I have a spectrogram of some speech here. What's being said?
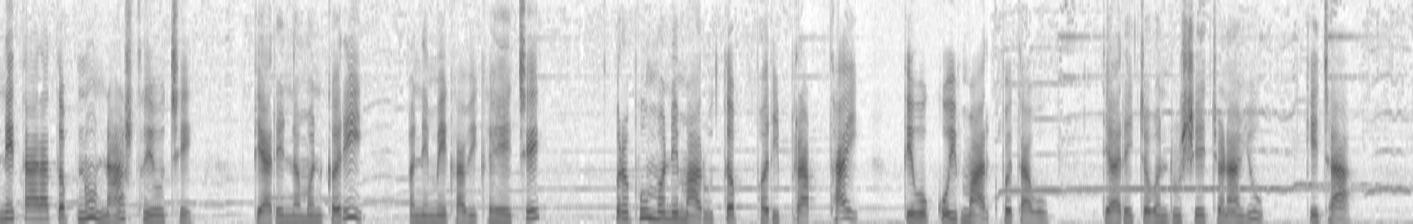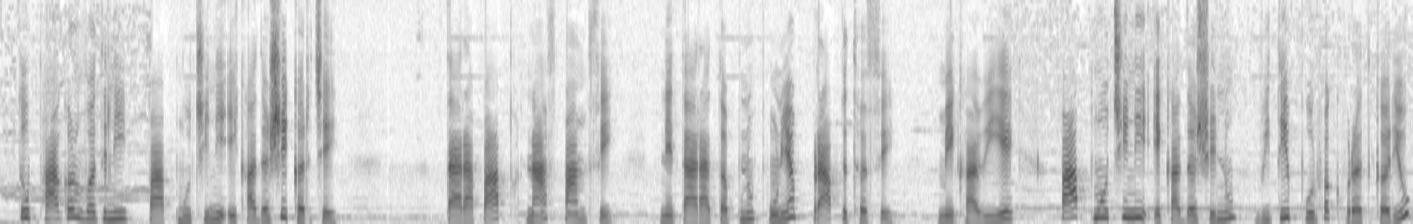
ને તારા તપનો નાશ થયો છે. ત્યારે નમન કરી અને મેઘાવી કહે છે પ્રભુ મને મારું તપ ફરી પ્રાપ્ત થાય તેવો કોઈ માર્ગ બતાવો. ત્યારે ચવન ઋષિએ જણાવ્યું કે, જા, તું ફાગણ વધની પાપ મોચીની એકાદશી કરજે. તારા પાપ નાશ પામશે ને તારા તપનું પુણ્ય પ્રાપ્ત થશે. મેઘાવીએ પાપ મોચીની એકાદશીનું વિધિપૂર્વક વ્રત કર્યું.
